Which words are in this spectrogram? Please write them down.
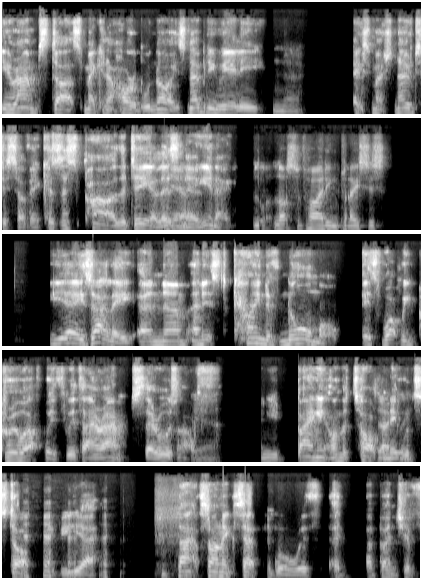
your amp starts making a horrible noise. Nobody really No. takes much notice of it because it's part of the deal, isn't Yeah. it? You know. L- Lots of hiding places. Yeah, exactly. And um, and it's kind of normal. It's what we grew up with with our amps. They're always off, Yeah. and you'd bang it on the top, and it would stop. Maybe, yeah. That's unacceptable with a, a bunch of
